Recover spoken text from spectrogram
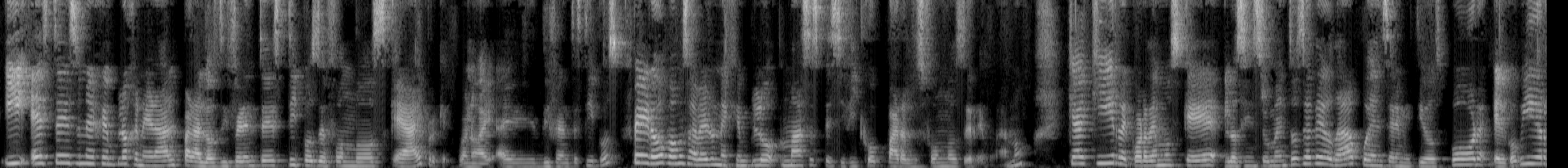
Y este es un ejemplo general para los diferentes tipos de fondos que hay, porque bueno, hay, diferentes tipos, pero vamos a ver un ejemplo más específico para los fondos de deuda, ¿no? Que aquí recordemos que los instrumentos de deuda pueden ser emitidos por el gobierno,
